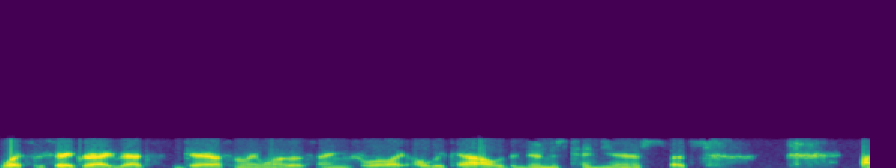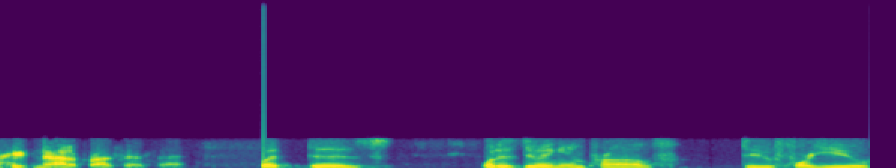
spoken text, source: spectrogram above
West of Shake Rag. That's definitely one of those things where like, holy cow, we've been doing this ten years. That's I don't know how to process that. What does what does doing improv do for you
